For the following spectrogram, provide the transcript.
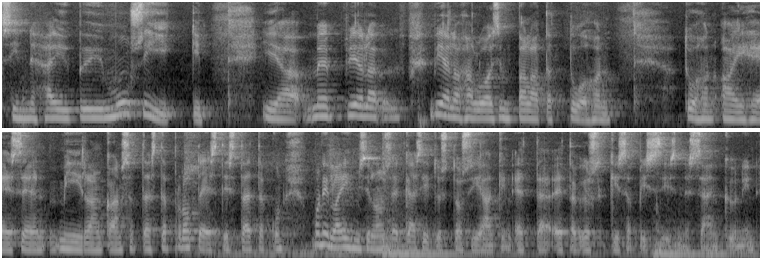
Sinne häipyi musiikki. Ja me vielä, vielä haluaisin palata tuohon, tuohon aiheeseen Miiran kanssa tästä protestista, että kun monilla ihmisillä on se käsitys tosiaankin, että, että jos kissa pissii sinne sänkyyn, niin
